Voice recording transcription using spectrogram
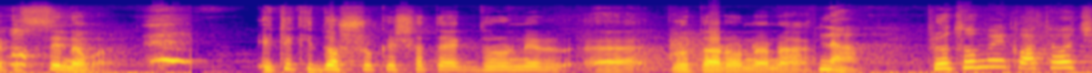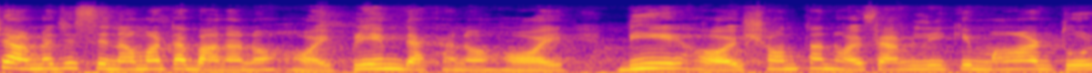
একটা সিনেমা। এটা কি দর্শকের সাথে এক ধরনের প্রতারণা না? না। প্রথমে কথা হচ্ছে আমরা যে সিনেমাটা বানানো হয় প্রেম দেখানো হয় বিয়ে হয় সন্তান হয় ফ্যামিলিকে মার দোর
